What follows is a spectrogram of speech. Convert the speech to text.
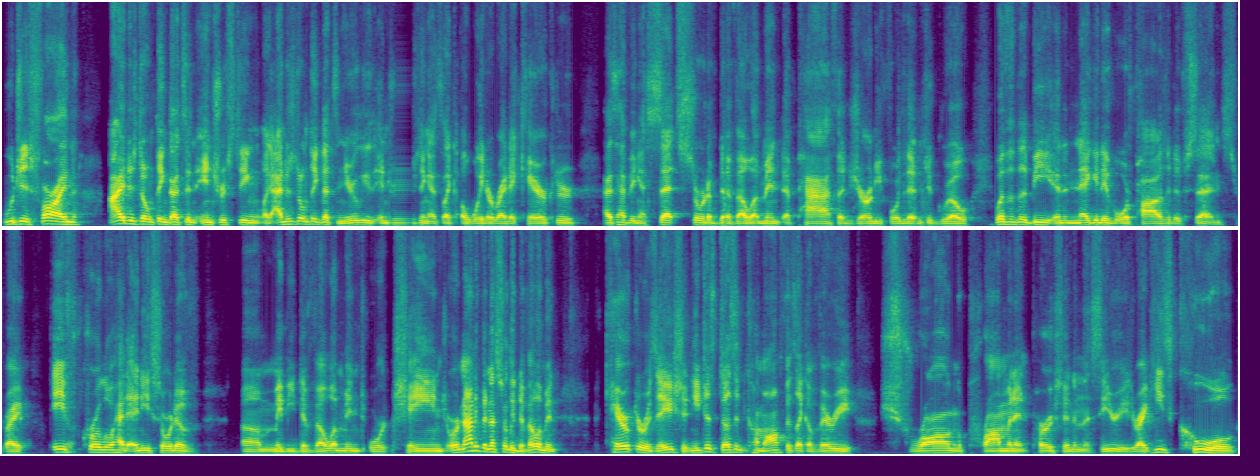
which is fine. I just don't think that's an interesting, like, I just don't think that's nearly as interesting as like a way to write a character as having a set sort of development, a path, a journey for them to grow, whether that be in a negative or positive sense, right? If Chrollo had any sort of um, maybe development or change, or not even necessarily development, characterization, he just doesn't come off as like a very strong, prominent person in the series, right? He's cool,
